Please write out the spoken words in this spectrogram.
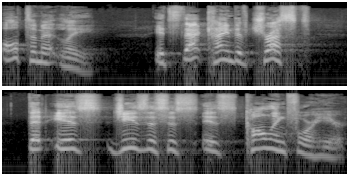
ultimately. It's that kind of trust that is Jesus is, is calling for here.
